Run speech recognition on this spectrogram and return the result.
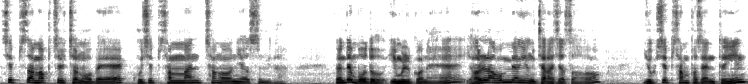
13억 7,593만 1,000원이었습니다. 그런데 모두 이 물건에 19명이 응찰하셔서 63%인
